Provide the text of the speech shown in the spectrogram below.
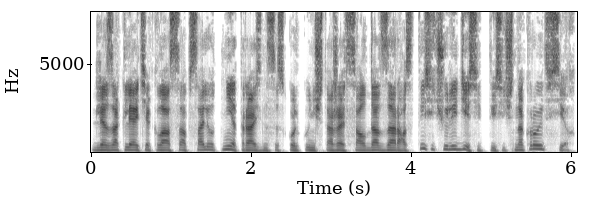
Для заклятия класса Абсолют нет разницы, сколько уничтожать солдат за раз, тысячу или десять тысяч, накроет всех.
